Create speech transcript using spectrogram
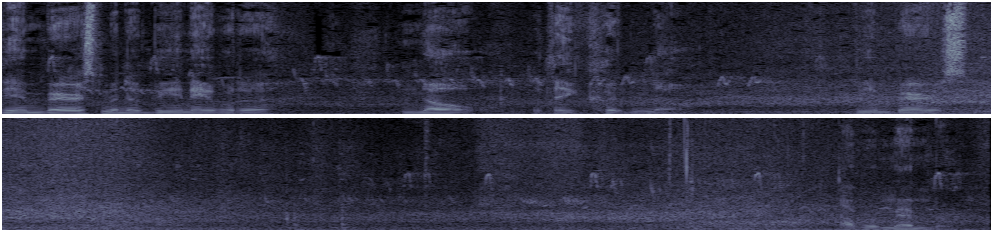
the embarrassment of being able to know what they couldn't know, the embarrassment. I remember.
